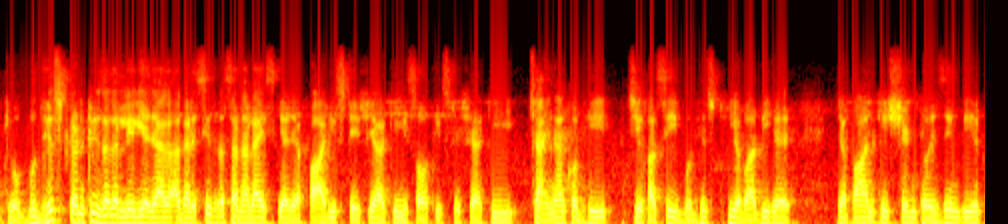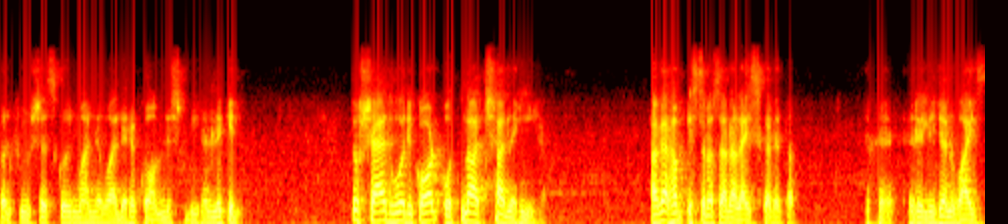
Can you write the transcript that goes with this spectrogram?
जो बुद्धिस्ट कंट्रीज़ अगर ले लिया जाएगा, अगर इसी तरह से एनालाइज किया जाए फार ईस्ट एशिया की साउथ ईस्ट एशिया की चाइना को भी अच्छी खासी बुद्धिस्ट की आबादी है जापान की शिंटोइज़म भी है कन्फ्यूशस को भी मानने वाले हैं कॉम्युनिस्ट भी हैं, लेकिन तो शायद वो रिकॉर्ड उतना अच्छा नहीं है। अगर हम इस तरह से एनालाइज करें तब रिलीजन वाइज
